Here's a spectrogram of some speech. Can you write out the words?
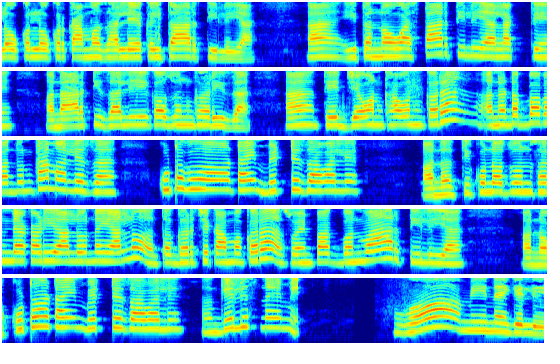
लवकर लवकर काम झाले का इथं आरतीला या. हा इथं नऊ वाजता आरतीला या लागते. आणि आरती झाली का अजून घरी जा. हा ते जेवण खावण करा आणि डब्बा बांधून कामाले जा. कुठं टाइम भेटते जावाले? आणि तिकून अजून संध्याकाळी आलो नाही आलो तर घरचे काम करा. स्वयंपाक बनवा आरतीला या. आणि कुठं टाइम भेटते जावाले? गेलीच नाही मी. हो मी नाही गेली.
